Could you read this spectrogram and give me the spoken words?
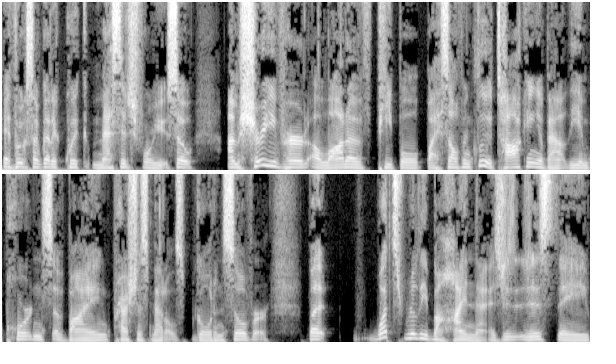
Hey, folks, I've got a quick message for you. So, I'm sure you've heard a lot of people, myself included, talking about the importance of buying precious metals, gold and silver. But what's really behind that? Is just, just a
